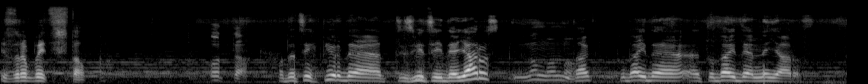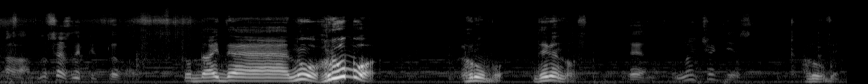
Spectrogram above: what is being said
і зробити ставку. Отак. От до цих пір, де звідси йде ярус, Ну, ну, ну. так? Туди йде, туди йде не ярус. Ага, ну ще ж не підбивав. Туди йде, ну, грубо, грубо, 90. 90. Ну чудесно. Грубо. чудесно.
